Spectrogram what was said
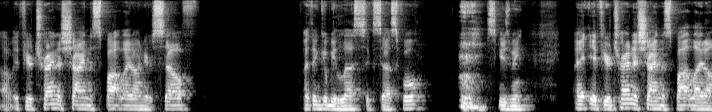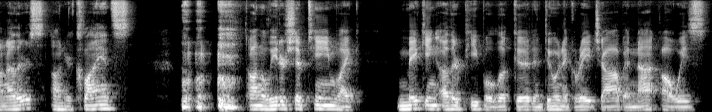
Um, if you're trying to shine the spotlight on yourself, I think you'll be less successful. Excuse me. If you're trying to shine the spotlight on others, on your clients, on the leadership team, like making other people look good and doing a great job and not always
